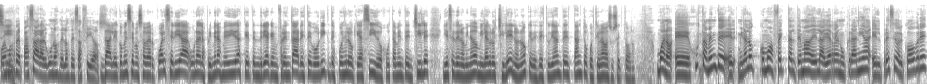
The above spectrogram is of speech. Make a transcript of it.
podemos repasar algunos de los desafíos. Dale, comencemos a ver cuál sería una de las primeras medidas que tendría que enfrentar este Boric después de lo que ha sido justamente en Chile y ese denominado milagro chileno, ¿no? que desde estudiantes tanto cuestionaba su sector. Bueno, eh, justamente, miralo cómo afecta el tema de la guerra en Ucrania el precio del cobre,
